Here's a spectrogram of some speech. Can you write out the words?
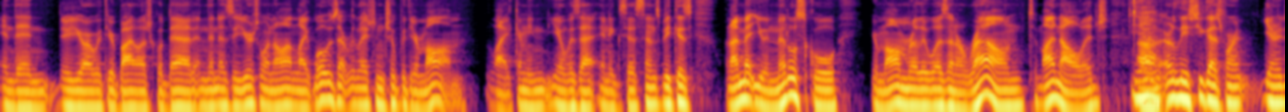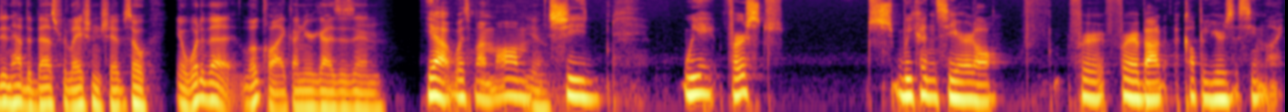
and then there you are with your biological dad, and then as the years went on, like what was that relationship with your mom like? I mean, you know, was that in existence? Because when I met you in middle school, your mom really wasn't around, to my knowledge, um, Yeah. or at least you guys weren't, you know, didn't have the best relationship. So, you know, what did that look like on your guys' end? Yeah, with my mom, Yeah. she, we first, we couldn't see her at all for for about a couple years. It seemed like,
